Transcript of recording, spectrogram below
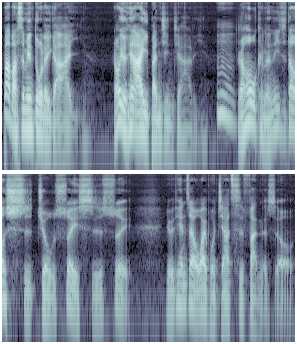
爸爸身边多了一个阿姨，然后有一天阿姨搬进家里，嗯，然后我可能一直到十九岁、十岁，有一天在我外婆家吃饭的时候，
